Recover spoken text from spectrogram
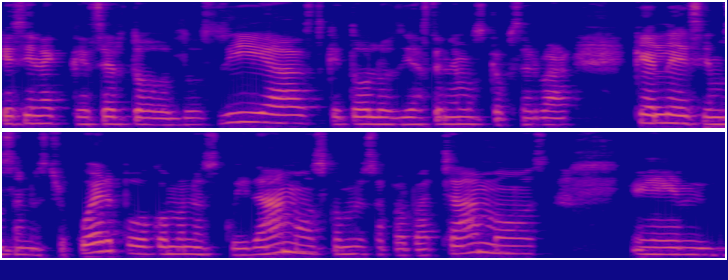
que tiene que ser todos los días, que todos los días tenemos que observar qué le decimos a nuestro cuerpo, cómo nos cuidamos, cómo nos apapachamos, em,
